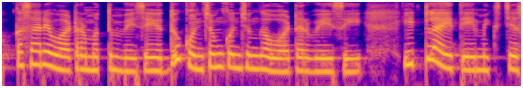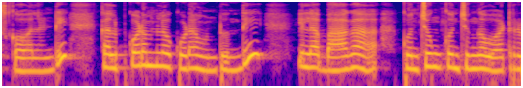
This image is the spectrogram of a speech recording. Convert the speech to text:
ఒక్కసారి వాటర్ మొత్తం వేసేయొద్దు. కొంచెం కొంచెంగా వాటర్ వేసి ఇట్లా అయితే మిక్స్ చేసుకోవాలండి. కలుపుకోవడంలో కూడా ఉంటుంది. ఇలా బాగా కొంచెం కొంచెంగా వాటర్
